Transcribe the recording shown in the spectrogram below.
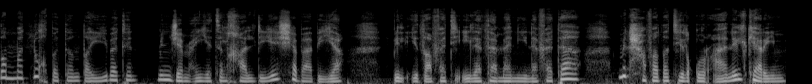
ضمت نخبة طيبة من جمعية الخالدية الشبابية بالإضافة إلى ثمانين فتاة من حفظة القرآن الكريم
